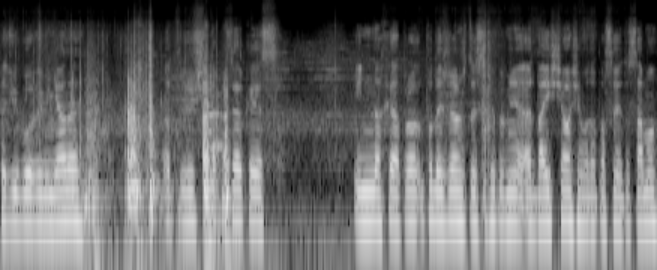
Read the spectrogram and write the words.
Te drzwi były wymieniane. Oczywiście tapicerka jest inna, chyba podejrzewam, że to jest chyba pewnie E28, bo to pasuje to samo.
